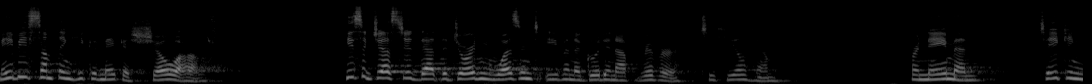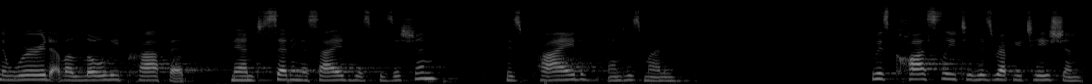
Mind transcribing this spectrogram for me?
maybe something he could make a show of. He suggested that the Jordan wasn't even a good enough river to heal him. For Naaman, taking the word of a lowly prophet meant setting aside his position, his pride, and his money. It was costly to his reputation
